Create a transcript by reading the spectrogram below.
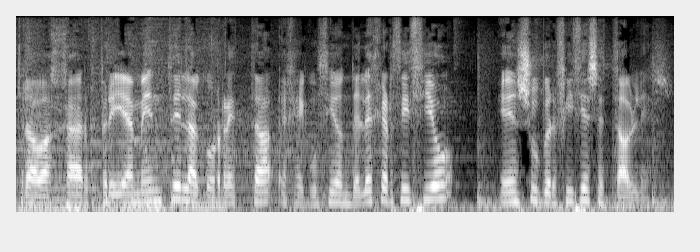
trabajar previamente la correcta ejecución del ejercicio en superficies estables.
